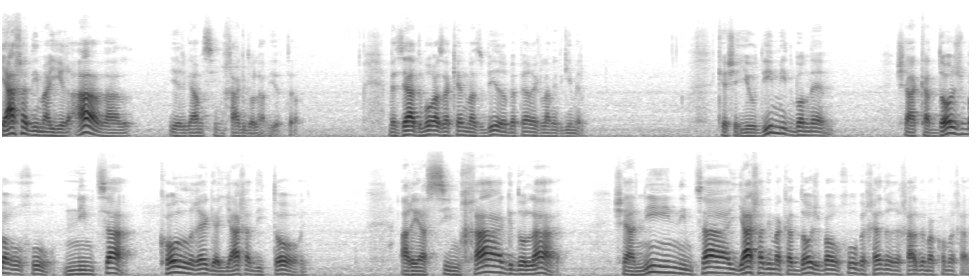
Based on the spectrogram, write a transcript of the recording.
יחד עם היראה אבל, יש גם שמחה גדולה ביותר. וזה הדבור הזקן מסביר בפרק ל"ג. כשיהודי מתבונן שהקדוש ברוך הוא נמצא כל רגע יחד איתו, הרי השמחה הגדולה שאני נמצא יחד עם הקדוש ברוך הוא בחדר אחד במקום אחד.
